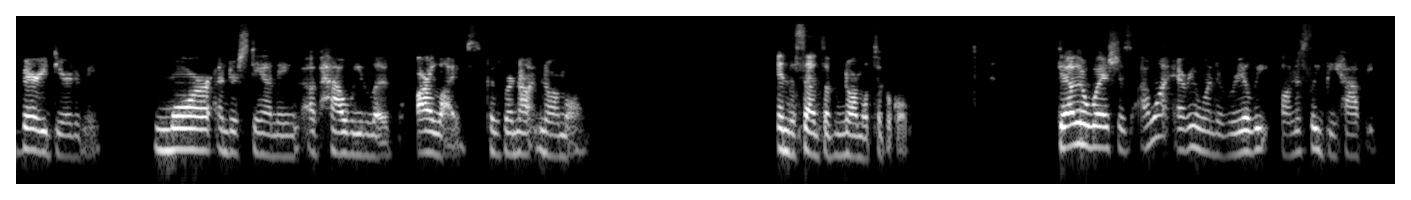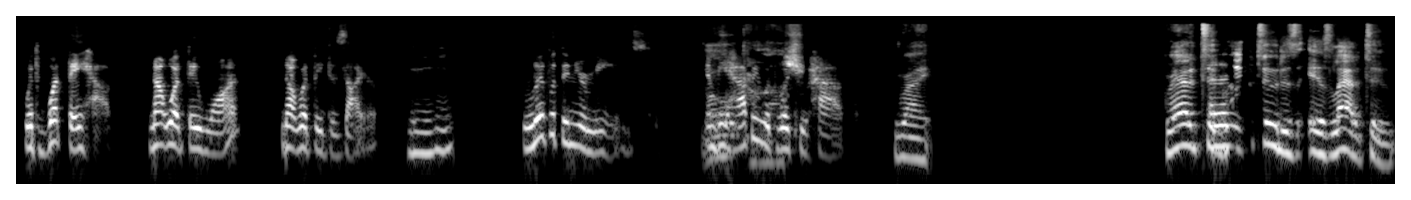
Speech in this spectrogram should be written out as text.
very dear to me. More understanding of how we live our lives because we're not normal in the sense of normal, typical. The other wish is I want everyone to really honestly be happy with what they have, not what they want, not what they desire. Mm-hmm. Live within your means and oh, be happy gosh. with what you have. Right. Gratitude, then, gratitude is, is latitude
